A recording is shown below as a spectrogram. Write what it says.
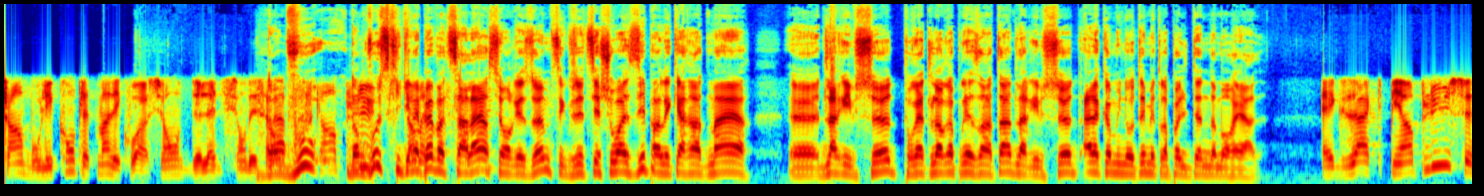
chambouler complètement l'équation de l'addition des salaires. Donc vous, plus- donc vous, ce qui grimpait votre salaire, si on résume, c'est que vous étiez choisi par les 40 maires euh, de la Rive-Sud pour être le représentant de la Rive-Sud à la communauté métropolitaine de Montréal. Exact. Puis en plus, ce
